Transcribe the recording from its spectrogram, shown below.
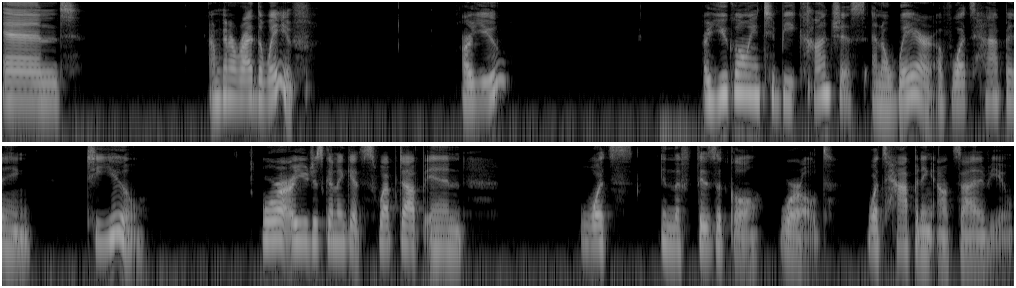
and I'm to ride the wave. Are you? Are you going to be conscious and aware of what's happening to you? Or are you just going to get swept up in what's in the physical world, what's happening outside of you?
